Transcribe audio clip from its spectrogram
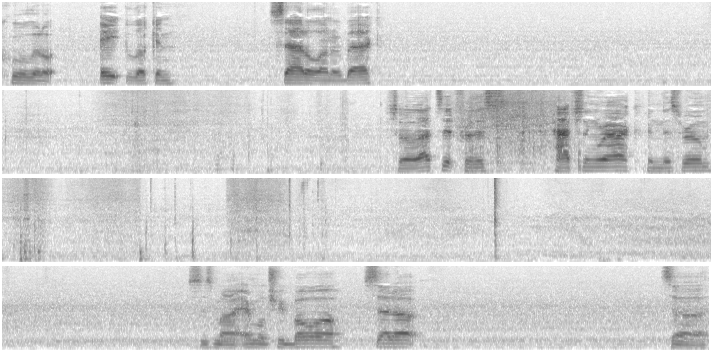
Cool little eight looking saddle on her back. So that's it for this hatchling rack in this room. This is my Emerald Tree Boa setup. It's a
